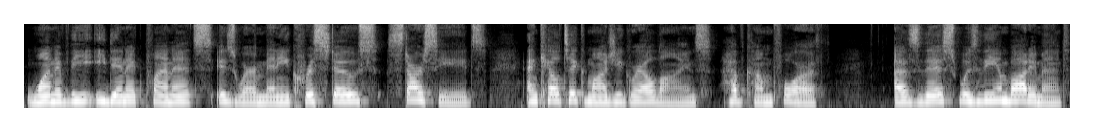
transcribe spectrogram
One of the Edenic planets is where many Christos starseeds and Celtic Magi Grail lines have come forth, as this was the embodiment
